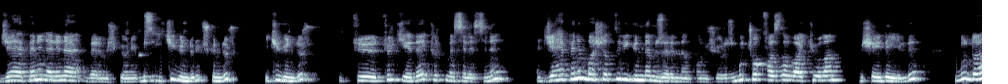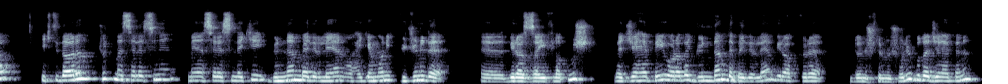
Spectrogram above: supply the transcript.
CHP'nin eline vermiş görünüyor. Biz iki gündür, üç gündür, iki gündür Türkiye'de Kürt meselesini CHP'nin başlattığı bir gündem üzerinden konuşuyoruz. Bu çok fazla vaki olan bir şey değildi. Bu da iktidarın Kürt meselesini meselesindeki gündem belirleyen o hegemonik gücünü de e, biraz zayıflatmış ve CHP'yi orada gündem de belirleyen bir aktöre dönüştürmüş oluyor. Bu da CHP'nin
